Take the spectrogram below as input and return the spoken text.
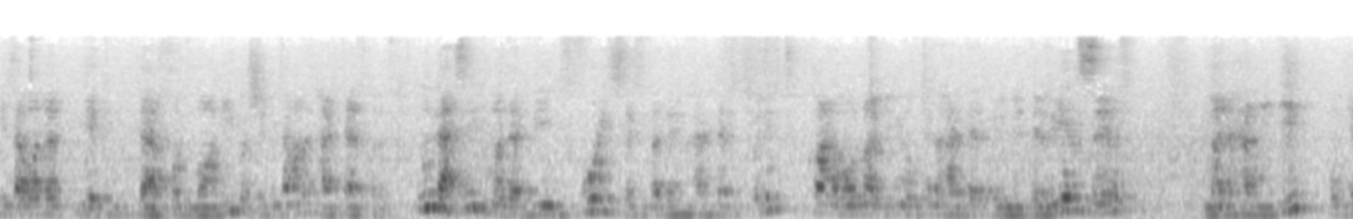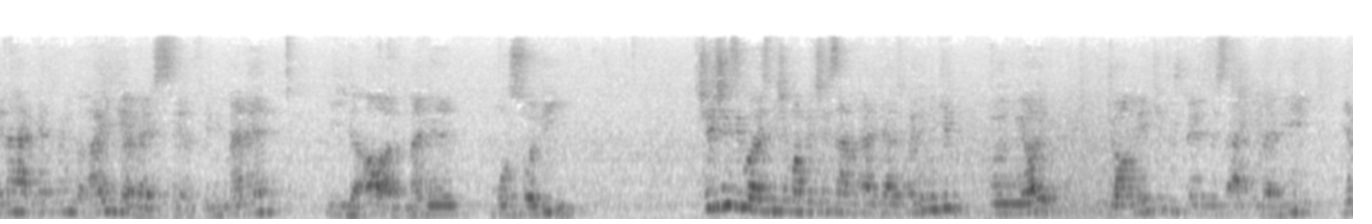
می‌تواند یک در خودمانی باشه می‌تواند حرکت کنه. اون لحظه که ما در بین فور ایستادیم و داریم حرکت کنیم کار هورمون ممکنه حرکت کنیم. به ریل سلف من حقیقی ممکنه حرکت کنیم به ایدیالایز سلف یعنی من ایدئال من مسولی چه چیزی باعث میشه ما به چه سمت حرکت کنیم؟ میگه دنیای جامعه که توش داریم به سر می‌بریم یه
